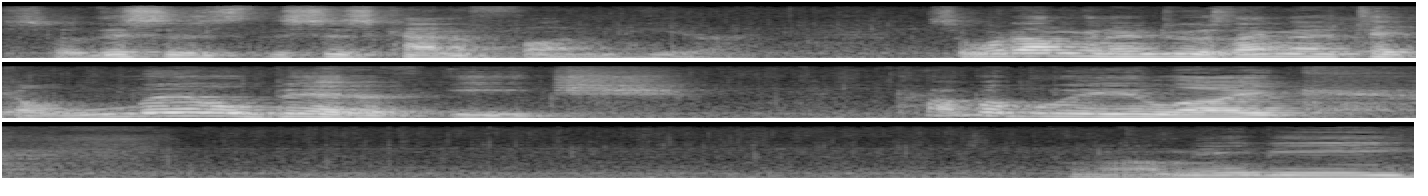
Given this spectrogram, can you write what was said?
So this is, this is kind of fun here. So what I'm gonna do is I'm gonna take a little bit of each, probably like, maybe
